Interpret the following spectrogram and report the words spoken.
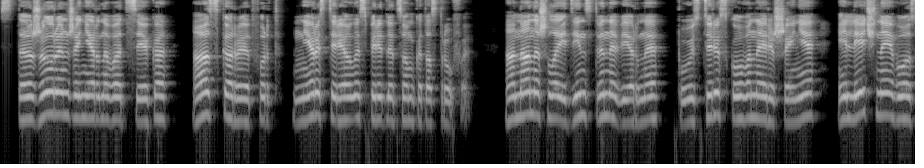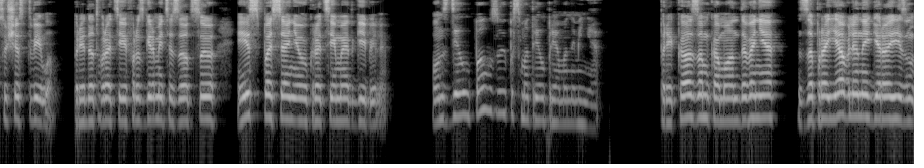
Стажер инженерного отсека Аска Редфорд не растерялась перед лицом катастрофы. Она нашла единственно верное, пусть и рискованное решение – и лично его осуществила, предотвратив разгерметизацию и спася неукротимой от гибели. Он сделал паузу и посмотрел прямо на меня. Приказом командования за проявленный героизм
